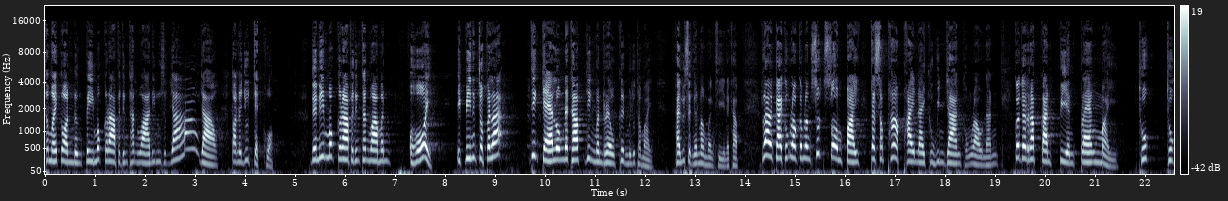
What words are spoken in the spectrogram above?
สมัยก่อนหนึ่งปีมกราไปถึงธันวานี่รู้สึกยาวยาว ตอนอายุเจ็ดขวบ เดี๋ยวนี้มกราไปถึงธันวามัน โอ้โหยอีกปีนึงจบไปละ ยิ่งแก่ลงนะครับ ยิ่งมันเร็วขึ้นไม่รู้ทำไมใครรู้สึกงั้นบ้างบางทีนะครับ ร่างกายของเรากำลังสุดโทรมไป แต่สภาพภายในคือวิญญาณของเรานั้น ก็ได้รับการเปลี่ยนแปลงใหม่ทุกทุก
